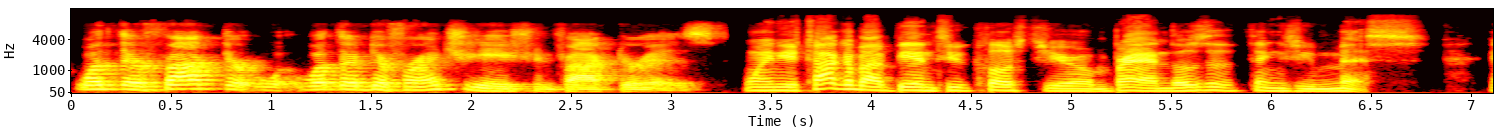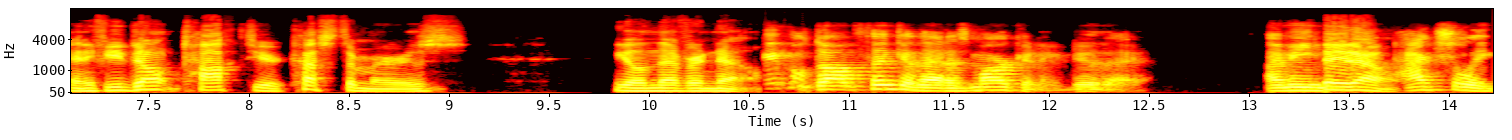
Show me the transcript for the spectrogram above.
what their factor what their differentiation factor is. When you talk about being too close to your own brand, those are the things you miss and if you don't talk to your customers, you'll never know. People don't think of that as marketing, do they? I mean, they don't actually.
